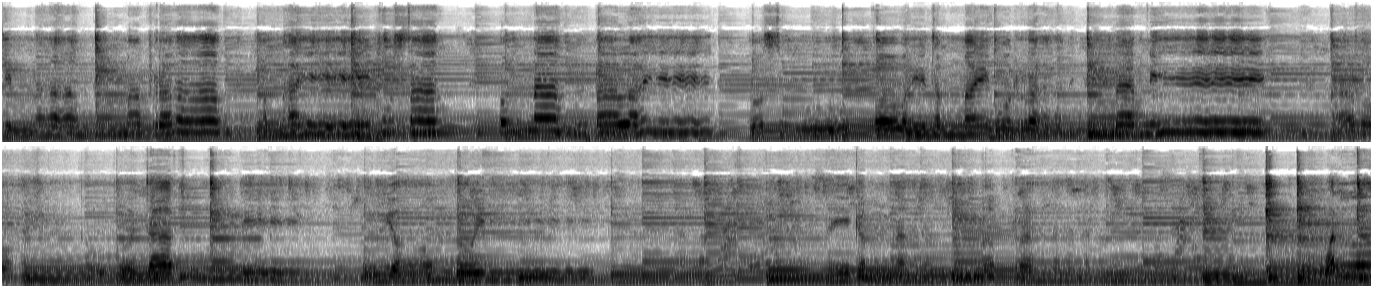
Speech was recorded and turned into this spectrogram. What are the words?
ติดน้ำมะพร้าวทำให้ผู้สาวต้องน้ำตาไหลเพราะสู้ก็ไว้ทำไมโหดร้ายแบบนี้ ถ้าบอกให้เขาก็จะทุบตีต้องยอมโดย วันละ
